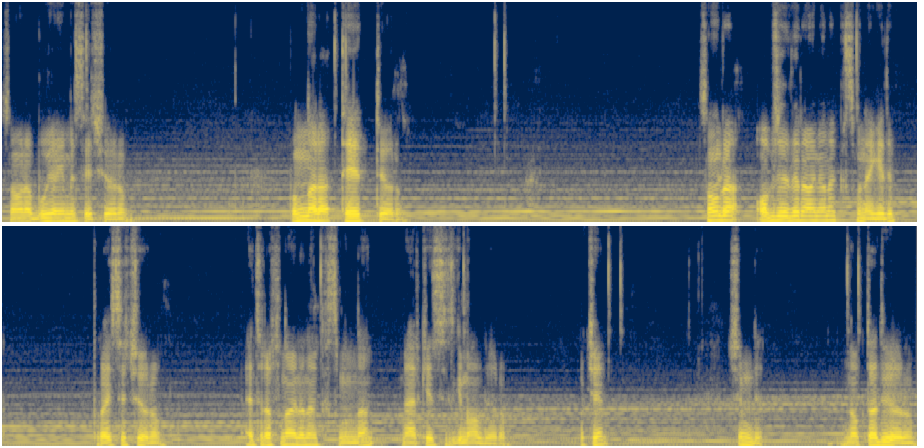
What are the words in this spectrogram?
Sonra bu yayımı seçiyorum. Bunlara teğet diyorum. Sonra objeleri aynana kısmına gelip burayı seçiyorum. Etrafına aynanan kısmından merkez çizgimi alıyorum. Okey. Şimdi nokta diyorum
